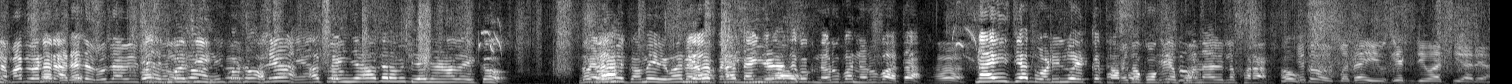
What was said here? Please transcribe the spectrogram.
તમારા બેઓને રાધા દરરોજ આવી એ અજમલજી. નહીં કોઠો. અલે, આ ત્રણ જણા હતા અમે બે જણા હતા એક. ગમે એવા ત્રણ જણા હતા કોક નરુપા નરુપા હતા. ના ઈ જે દોડી લો એક જ થાપો. એ તો કોક ફોન આવે એટલે ફરાર. એ તો બધા એક જેવા છીએ અરે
